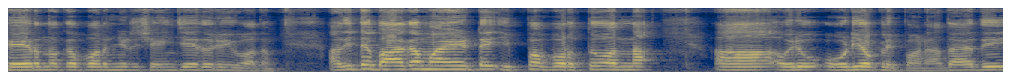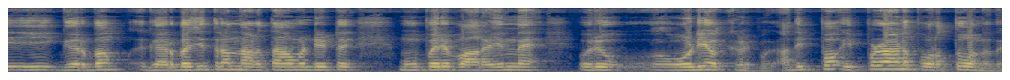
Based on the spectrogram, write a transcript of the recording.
കെയർ എന്നൊക്കെ പറഞ്ഞിട്ട് ചേഞ്ച് ചെയ്തൊരു വിവാദം. അതിന്റെ ഭാഗമായിട്ട് ഇപ്പോൾ പുറത്തു വന്ന ഒരു ഓഡിയോ ക്ലിപ്പാണ് അതായത് ഈ ഗർഭം ഗർഭചിത്രം നടത്താൻ വേണ്ടിയിട്ട് മൂപ്പര് പറയുന്ന ഒരു ഓഡിയോ ക്ലിപ്പ് അതിപ്പോൾ ഇപ്പോഴാണ് പുറത്തു വന്നത്.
